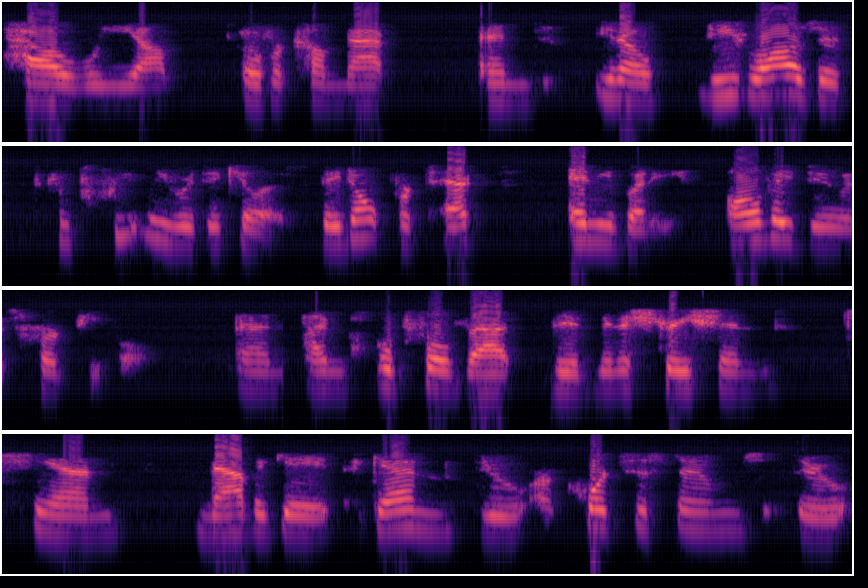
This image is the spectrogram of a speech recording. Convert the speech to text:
how we um, overcome that. And you know, these laws are completely ridiculous. They don't protect anybody. All they do is hurt people. And I'm hopeful that the administration can navigate again through our court systems, through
